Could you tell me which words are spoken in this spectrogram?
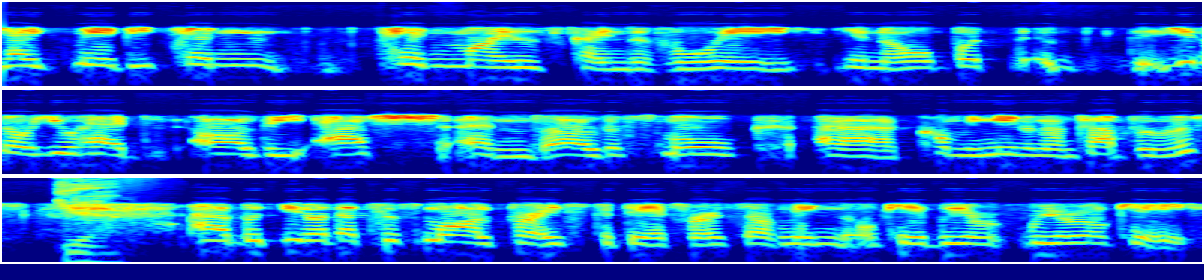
Like maybe 10, 10 miles kind of away, you know, but, you know, you had all the ash and all the smoke uh, coming in on top of us. Yeah. Uh, but, you know, that's a small price to pay for us. I mean, okay, we're, we're okay.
